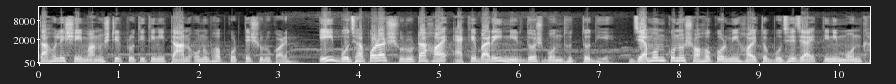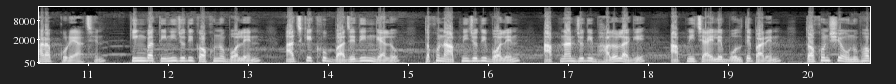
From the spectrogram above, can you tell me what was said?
তাহলে সেই মানুষটির প্রতি তিনি টান অনুভব করতে শুরু করেন। এই বোঝাপড়ার শুরুটা হয় একেবারেই নির্দোষ বন্ধুত্ব দিয়ে। যেমন কোনো সহকর্মী হয়তো বুঝে যায় তিনি মন খারাপ করে আছেন, কিংবা তিনি যদি কখনো বলেন, আজকে খুব বাজে দিন গেল তখন আপনি যদি বলেন, আপনার যদি ভালো লাগে, আপনি চাইলে বলতে পারেন তখন সে অনুভব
